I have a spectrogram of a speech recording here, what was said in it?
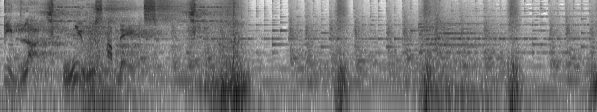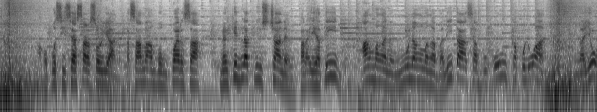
Kidlat News Updates. Ako po si Cesar Soriano kasama ang buong puwersa ng Kidlat News Channel para ihatid ang mga nangunang mga balita sa buong kapuluan. Ngayon,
